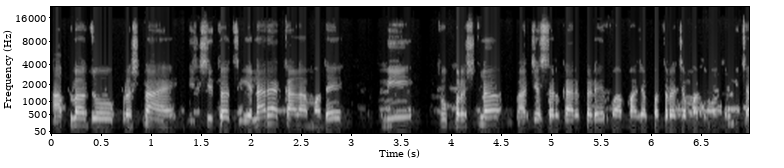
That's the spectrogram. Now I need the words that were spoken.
आपला जो प्रश्न आहे निश्चितच येणाऱ्या काळामध्ये मी तो प्रश्न राज्य सरकारकडे माझ्या पत्राच्या माध्यमातून विचार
